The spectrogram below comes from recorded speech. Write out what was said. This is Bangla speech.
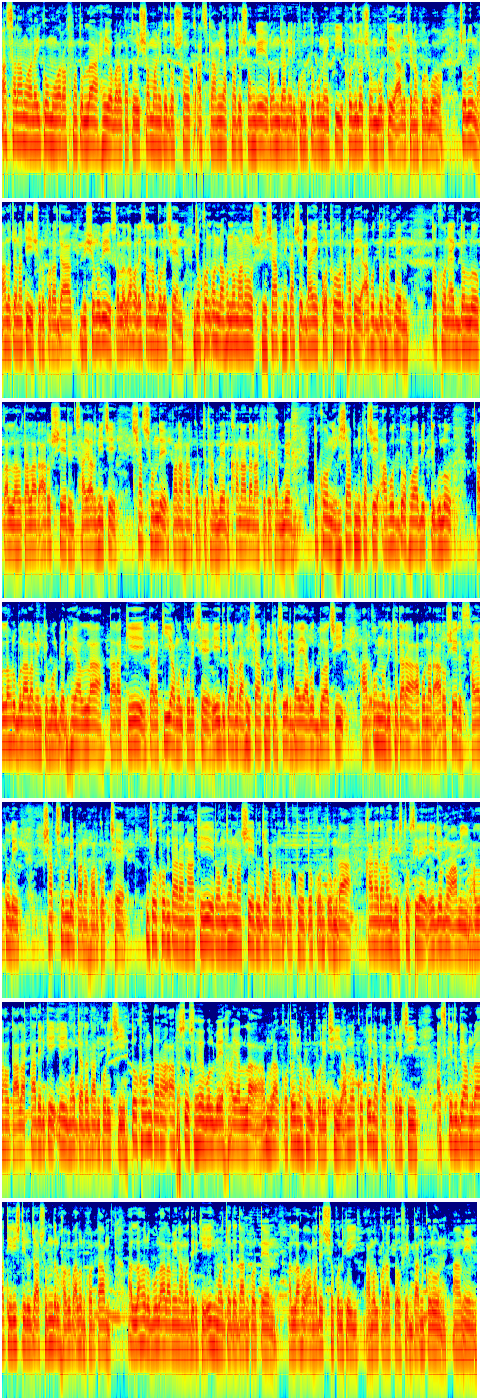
আসসালামু আলাইকুম ওয়া রহমতুল্লাহ বারাকাত সম্মানিত দর্শক, আজকে আমি আপনাদের সঙ্গে রমজানের গুরুত্বপূর্ণ একটি ফজিলত সম্পর্কে আলোচনা করব। চলুন আলোচনাটি শুরু করা যাক। বিশ্বনবী সাল্লাহ সাল্লাম বলেছেন, যখন অন্যান্য মানুষ হিসাব নিকাশের দায়ে কঠোরভাবে আবদ্ধ থাকবেন, তখন একদল লোক আল্লাহ তালার আরশের ছায়ার নিচে স্বাচ্ছন্দ্যে পানাহার করতে থাকবেন খানা দানা খেতে থাকবেন। তখন হিসাব নিকাশে আবদ্ধ হওয়া ব্যক্তিগুলো আল্লাহ রবুল আলমিনকে বলবেন, হে আল্লাহ, তারা কে? তারা কি আমল করেছে? এইদিকে আমরা হিসাব নিকাশের দায়ে আবদ্ধ আছি, আর অন্যদিকে তারা আপনার আরশের ছায়াতলে স্বাচ্ছন্দ্যে পানাহার করছে। যখন তারা না খেয়ে রমজান মাসে রোজা পালন করত, তখন তোমরা খানা দানায় ব্যস্ত ছিলে। এজন্য আমি আল্লাহ তাআলা তাদেরকে এই মর্যাদা দান করেছি। তখন তারা আফসোস হয়ে বলবে, হায় আল্লাহ, আমরা কতই না ভুল করেছি, আমরা কতই না পাপ করেছি। আজকে যদি আমরা তিরিশটি রোজা সুন্দরভাবে পালন করতাম। আল্লাহ রবুল আলমিন আমাদেরকে এই মর্যাদা দান করতেন। আল্লাহ আমাদের সকলকেই আমল করার তৌফিক দান করুন। আমিন।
